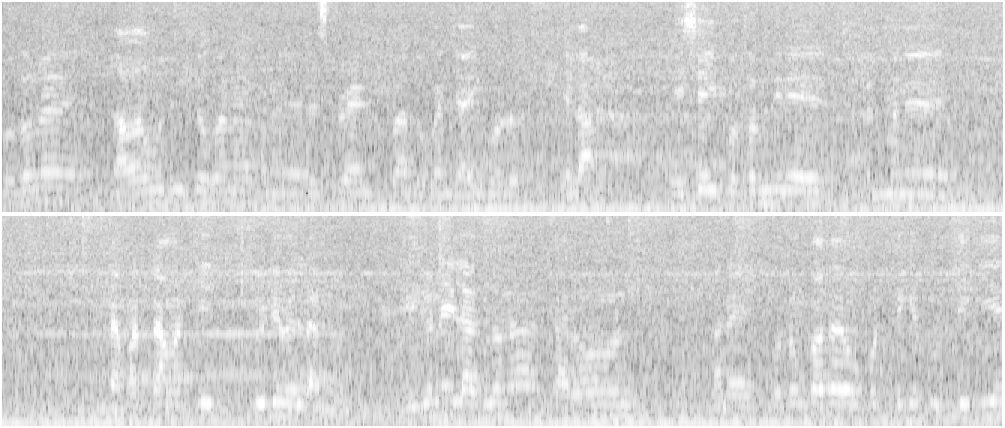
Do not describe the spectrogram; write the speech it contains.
প্রথমে দোকানে মানে রেস্টুরেন্ট বা দোকান যাই বলো, এলাম। এসেই প্রথম দিনে মানে ব্যাপারটা আমার ঠিক সুইটেবল লাগল এই জন্যই লাগল না কারণ মানে প্রথম কথা ওপর থেকে তুলতে গিয়ে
